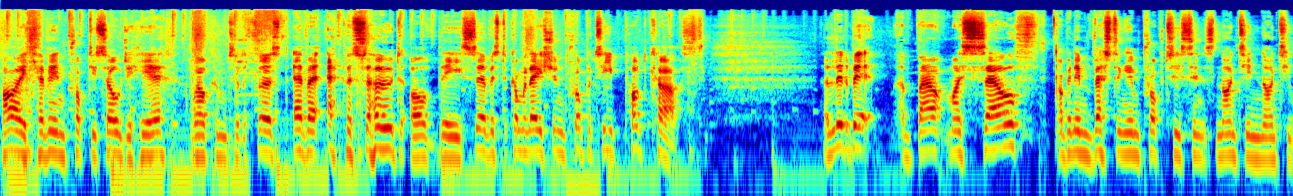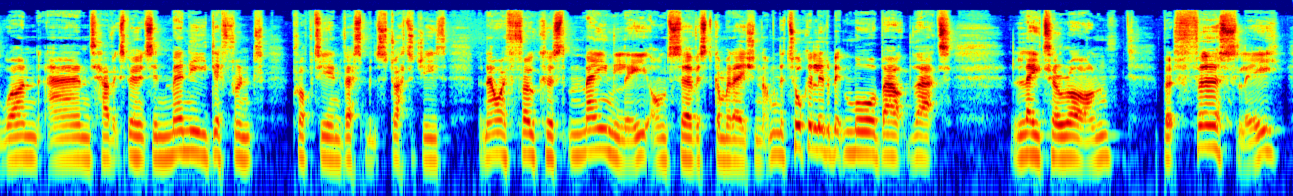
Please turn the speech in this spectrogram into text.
Hi, Kevin, Property Soldier here. Welcome to the first ever episode of the Serviced Accommodation Property Podcast. A little bit about myself. I've been investing in property since 1991 and have experience in many different property investment strategies, but now I focus mainly on serviced accommodation. I'm going to talk a little bit more about that later on, but firstly,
